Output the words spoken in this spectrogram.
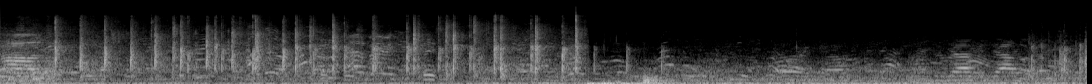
uh, Good job, good.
